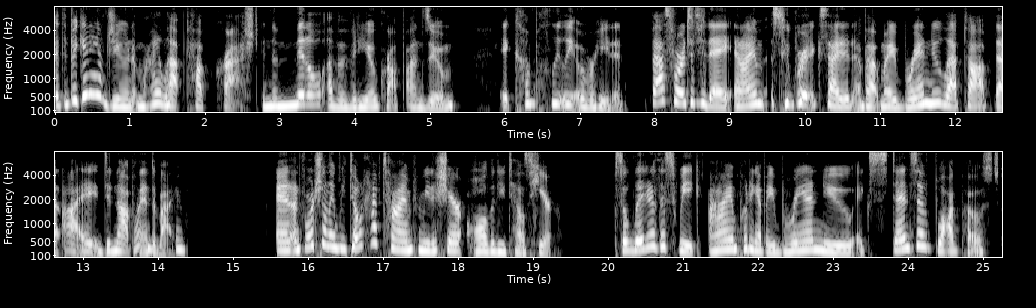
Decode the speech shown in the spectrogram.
At the beginning of June, my laptop crashed in the middle of a video crop on Zoom. It completely overheated. Fast forward to today, and I'm super excited about my brand new laptop that I did not plan to buy. And unfortunately, we don't have time for me to share all the details here. So later this week, I'm putting up a brand new, extensive blog post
